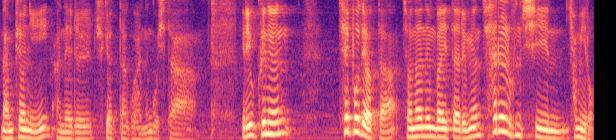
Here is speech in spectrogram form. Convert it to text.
남편이 아내를 죽였다고 하는 곳이다. 그리고 그는 체포되었다. 전하는 바에 따르면 차를 훔친 혐의로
